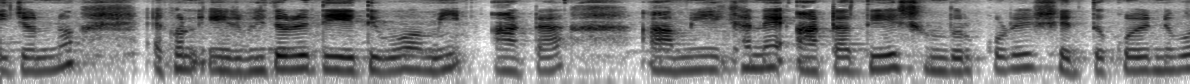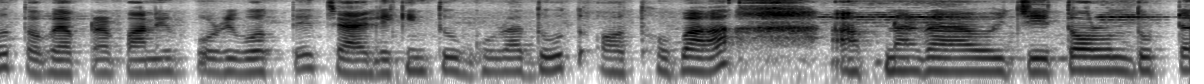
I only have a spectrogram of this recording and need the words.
এই জন্য এখন এর ভিতরে দিয়ে দিব আমি আটা। আমি এখানে আটা দিয়ে সুন্দর করে সেদ্ধ করে নেব, তবে আপনার পানির পরিবর্তে চাইলে কিন্তু গোড়া দুধ অথবা আপনারা ওই যে তরল দুধটা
